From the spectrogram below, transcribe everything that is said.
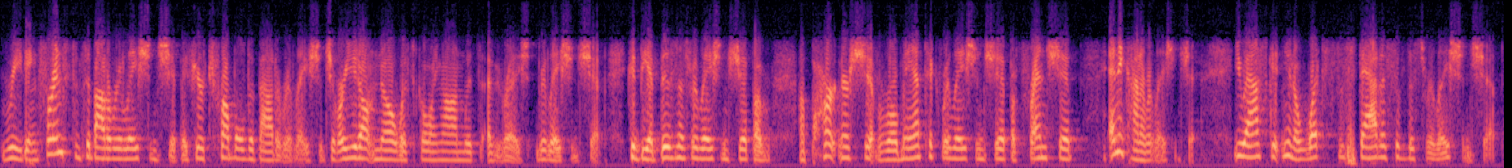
reading, for instance, about a relationship, if you're troubled about a relationship or you don't know what's going on with a relationship, it could be a business relationship, a, a partnership, a romantic relationship, a friendship, any kind of relationship. You ask it, you know, what's the status of this relationship?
